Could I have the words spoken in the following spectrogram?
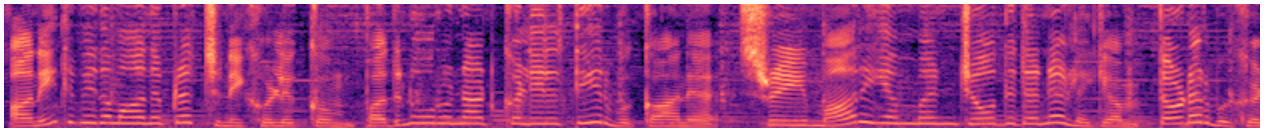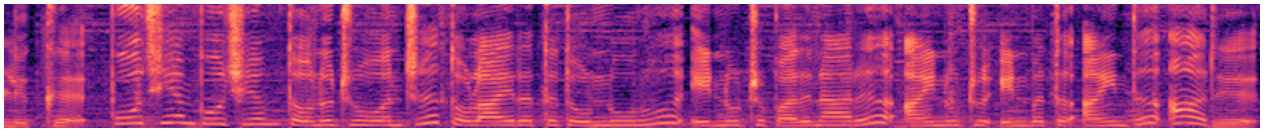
அனைத்து விதமான பிரச்சனைகளுக்கும் பதினோரு நாட்களில் தீர்வு காண ஸ்ரீ மாரியம்மன் ஜோதிட நிலையம் தொடர்புகளுக்கு பூஜ்ஜியம் பூஜ்ஜியம் தொன்னூற்று ஒன்று தொள்ளாயிரத்து தொண்ணூறு எண்ணூற்று பதினாறு ஐநூற்று எண்பத்து ஐந்து ஆறு.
